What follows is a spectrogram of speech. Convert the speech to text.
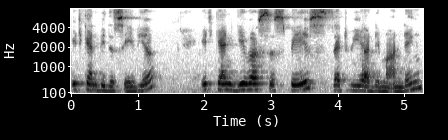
it can be the savior, it can give us the space that we are demanding,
